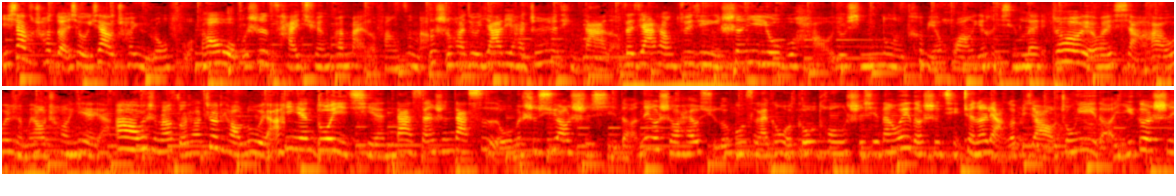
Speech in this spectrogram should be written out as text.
一下子穿短袖，一下子穿羽绒服。然后我不是才全款买了房子嘛，说实话就压力还真是挺大的。再加上最近生意又不好，就心弄得特别慌，也很心累。之后也会想啊，为什么要创业呀？啊，为什么要走上这条路呀？一年多以前，大三升大四，我们是需要实习的。那个时候还有许多公司来跟我沟通实习单位的事情，选了两个比较中意的。一个是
